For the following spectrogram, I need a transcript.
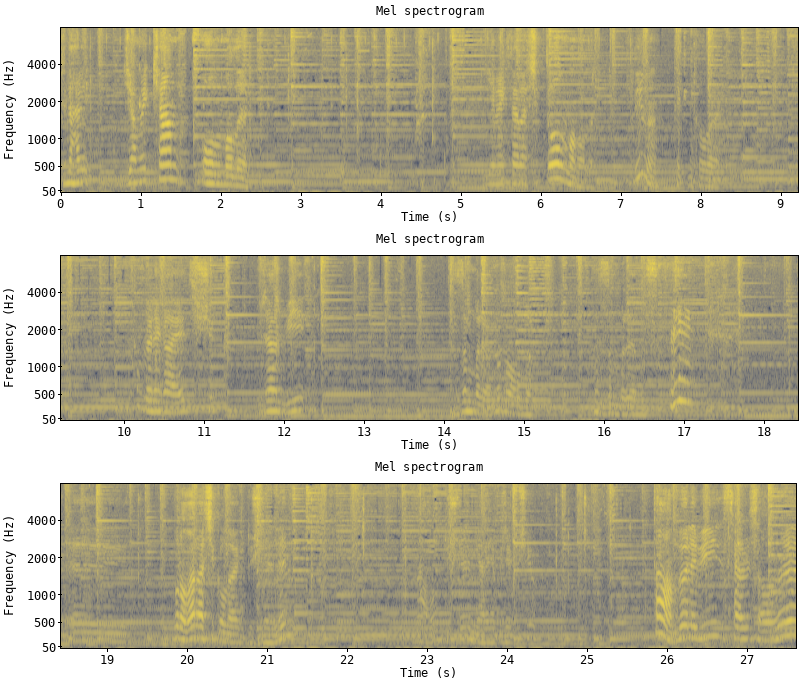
Şimdi hani camekan olmalı. Yemekler açıkta olmamalı. Değil mi? Teknik olarak. Bakın böyle gayet şık, güzel bir zımbırağımız oldu. Zımbırağımız. Ee, buralar açık olarak düşünelim. Ne yapalım düşünelim yani yapacak bir şey yok. Tamam böyle bir servis alanı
